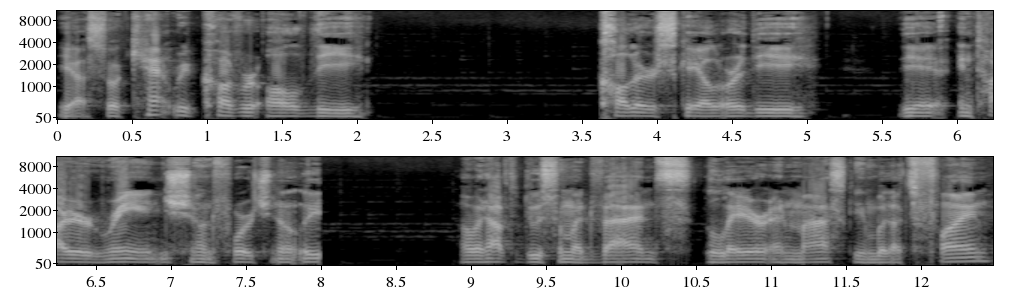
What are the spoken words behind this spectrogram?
Yeah, so it can't recover all the color scale or the the entire range, unfortunately. I would have to do some advanced layer and masking, but that's fine.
